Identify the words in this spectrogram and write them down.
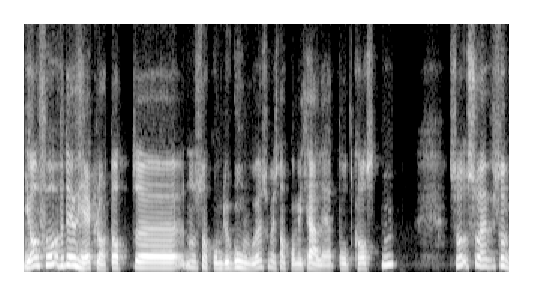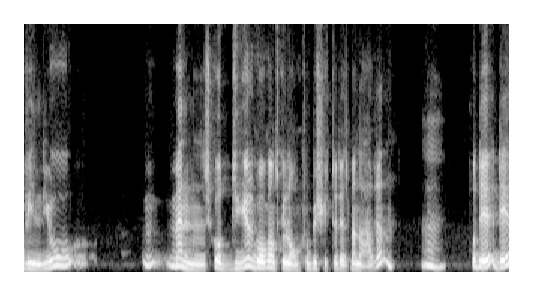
Ja, for, for det er jo helt klart at uh, når du snakker om det gode, som vi snakker om i Kjærlighet-podkasten, så, så, så vil jo mennesker og dyr gå ganske langt for å beskytte det som er nær en. Mm. Og det, det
